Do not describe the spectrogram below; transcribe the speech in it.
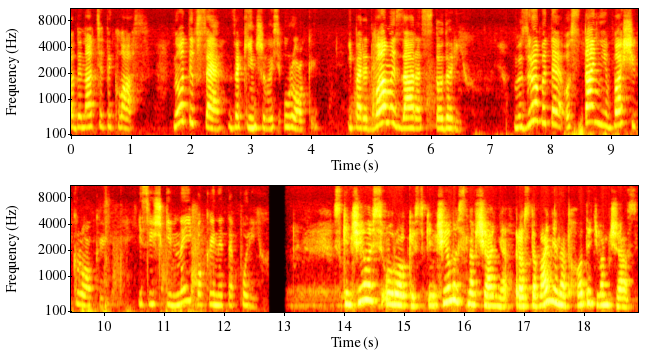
Одинадцятий клас. Ну от і все, закінчились уроки. І перед вами зараз сто доріг. Ви зробите останні ваші кроки і свій шкільний покинете поріг. Скінчились уроки, скінчилось навчання, розставання надходить вам час.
